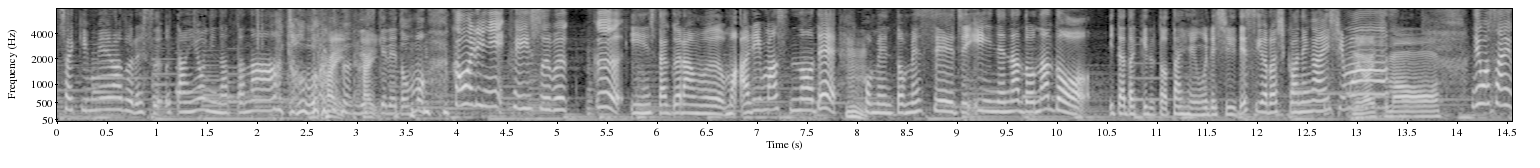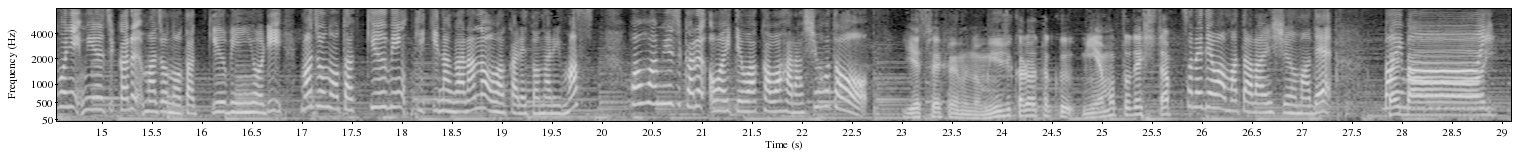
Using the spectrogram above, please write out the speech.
最近メールアドレス歌んようになったなぁと思はいうんですけれども、代わりに Facebook インスタグラムもありますので、うん。コメントメッセージいいねなどなどいただけると大変嬉しいです。よろしくお願いします。お願いします。では最後にミュージカル「魔女の宅急便」より「魔女の宅急便」聞きながらのお別れとなります。ファンファンミュージカルお相手は川原志穂と。ESFM のミュージカルアタック宮本でした。それではまた来週まで。バイババイ。バーイーイ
